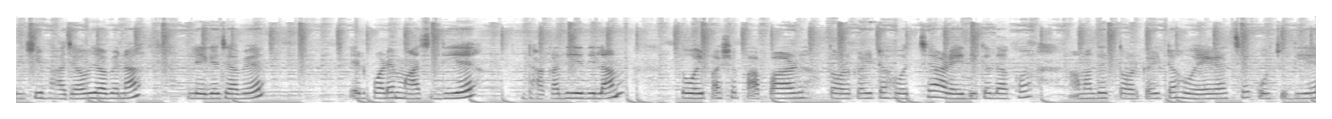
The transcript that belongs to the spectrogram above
বেশি ভাজাও যাবে না, লেগে যাবে। এরপরে মাছ দিয়ে ঢাকা দিয়ে দিলাম। তো ওই পাশে পাপার তরকারিটা হচ্ছে। আর এইদিকে দেখো, আমাদের তরকারিটা হয়ে গেছে কচু দিয়ে।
